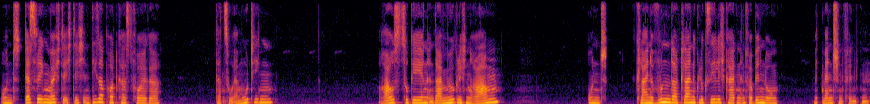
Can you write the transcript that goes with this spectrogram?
Und deswegen möchte ich dich in dieser Podcast-Folge dazu ermutigen, rauszugehen in deinem möglichen Rahmen und kleine Wunder, kleine Glückseligkeiten in Verbindung mit Menschen finden,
